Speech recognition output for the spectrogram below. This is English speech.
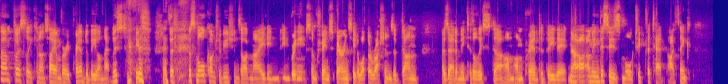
Um, firstly, can I say I'm very proud to be on that list. If the, the, small contributions I've made in, in bringing some transparency to what the Russians have done has added me to the list, uh, I'm, I'm, proud to be there. No, I, I mean, this is more tit for tat, I think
